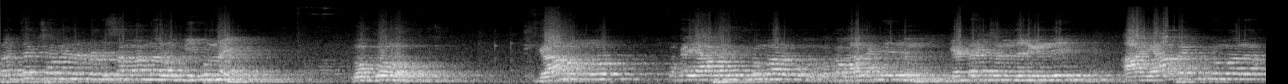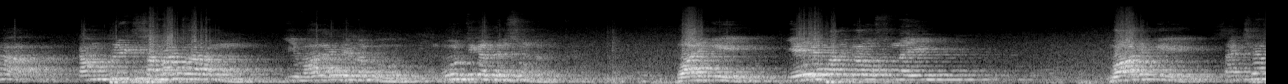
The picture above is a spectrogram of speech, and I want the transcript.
ప్రత్యక్షమైనటువంటి సంబంధాలు మీకున్నాయి. ఒక్కో గ్రామంలో ఒక యాభై కుటుంబాలకు ఒక వాలంటీర్ను కేటాయించడం జరిగింది. ఆ యాభై కుటుంబాల యొక్క కంప్లీట్ సమాచారం ఈ వాలంటీర్లకు పూర్తిగా తెలిసి ఉంటుంది. వారికి ఏ ఏ పథకాలు వస్తున్నాయి? వారికి సంక్షేమ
